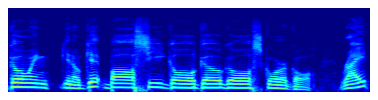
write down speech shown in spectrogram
going, you know, get ball, see goal, go goal, score goal, right?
